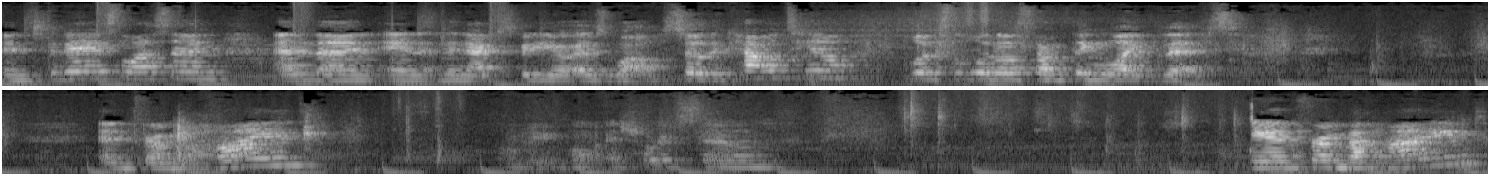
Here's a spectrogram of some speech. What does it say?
in today's lesson, and then in the next video as well. So the cow tail looks a little something like this. And from behind, let me pull my shorts down. And from behind,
